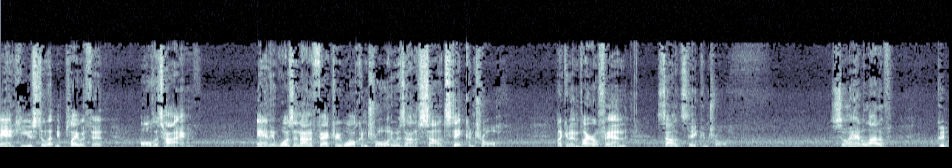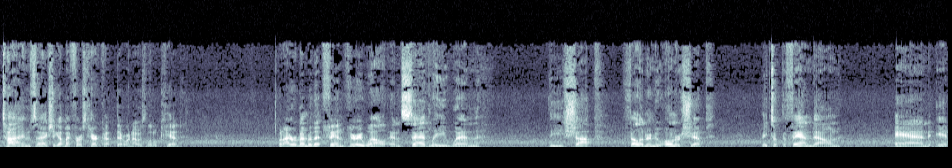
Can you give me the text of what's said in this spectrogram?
And he used to let me play with it all the time. And it wasn't on a factory wall control, it was on a solid state control. Like an EnviroFan solid state control. So I had a lot of good times. I actually got my first haircut there when I was a little kid. But I remember that fan very well, and sadly, when the shop fell under new ownership, they took the fan down, and it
